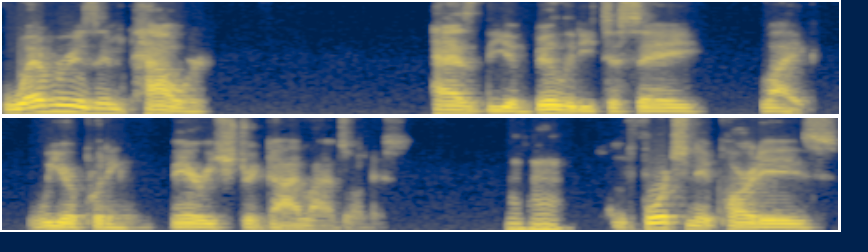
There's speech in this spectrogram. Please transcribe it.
whoever is in power has the ability to say like we are putting very strict guidelines on this. Mm-hmm. Unfortunate part is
